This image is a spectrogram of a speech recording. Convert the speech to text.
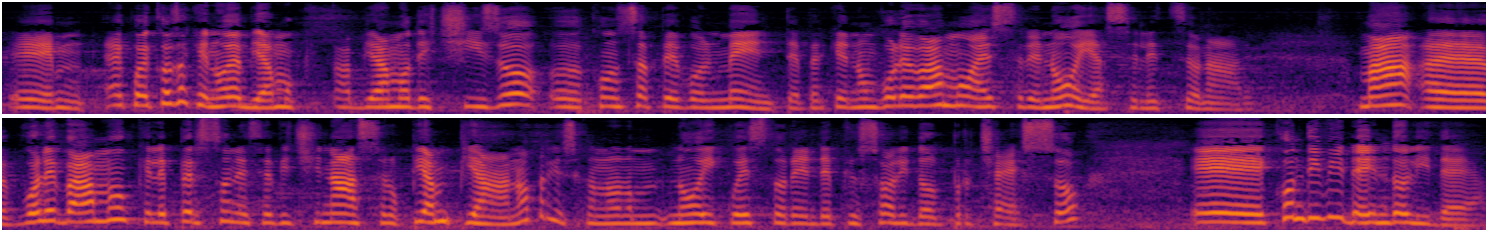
E, ehm, è qualcosa che noi abbiamo, abbiamo deciso eh, consapevolmente perché non volevamo essere noi a selezionare ma eh, volevamo che le persone si avvicinassero pian piano perché secondo noi questo rende più solido il processo e condividendo l'idea.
